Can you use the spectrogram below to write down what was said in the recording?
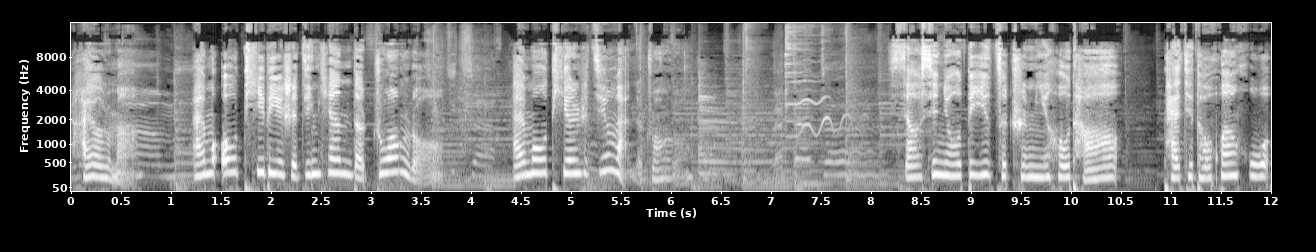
还有什么 M O T D 是今天的妆容，M O T N 是今晚的妆容。小犀牛第一次吃猕猴桃，抬起头欢呼，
